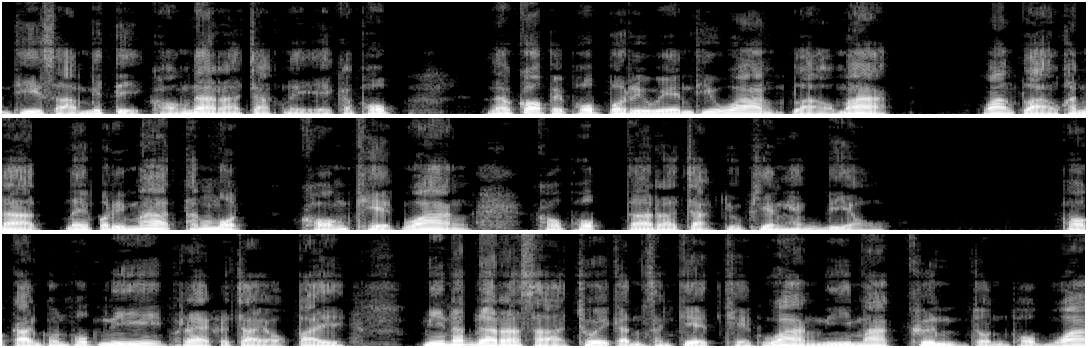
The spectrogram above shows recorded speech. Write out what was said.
นที่3มิติของดาราจักรในเอกภพ แล้วก็ไปพบบริเวณที่ว่างเปล่ามาก ว่างเปล่าขนาดในปริมาตรทั้งหมดของเขตว่าง เขาพบดาราจักรอยู่เพียงแห่งเดียว พอการค้นพบนี้แพร่กระจายออกไป มีนักดาราศาสตร์ช่วยกันสังเกตเขตว่างนี้มากขึ้น จนพบว่า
